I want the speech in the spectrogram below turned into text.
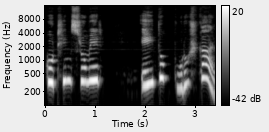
কঠিন শ্রমের এই তো পুরস্কার।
